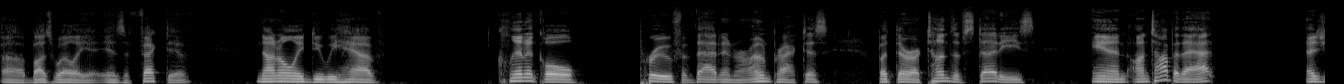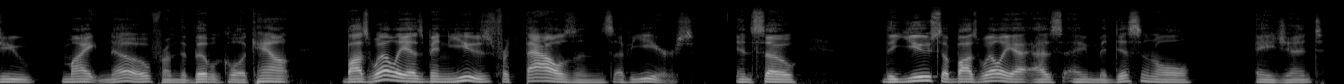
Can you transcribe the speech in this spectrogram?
uh, Boswellia is effective. Not only do we have clinical proof of that in our own practice, but there are tons of studies. And on top of that, as you might know from the biblical account, Boswellia has been used for thousands of years. And so the use of Boswellia as a medicinal agent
